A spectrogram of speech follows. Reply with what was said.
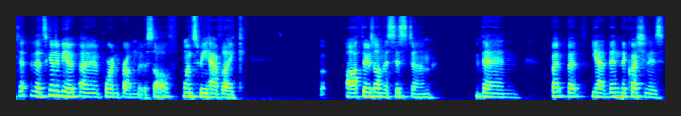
th- that's going to be a, an important problem to solve. Once we have like authors on the system, then but but yeah, then the question is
